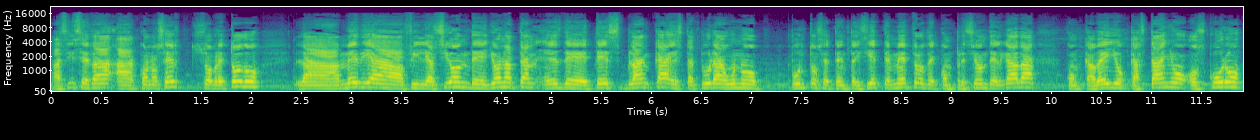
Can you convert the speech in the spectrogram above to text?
Así se da a conocer, sobre todo, la media afiliación de Jonathan es de tez blanca, estatura 1 .77 metros de compresión delgada, con cabello castaño oscuro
